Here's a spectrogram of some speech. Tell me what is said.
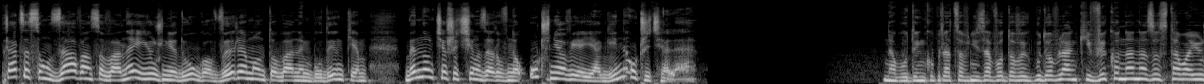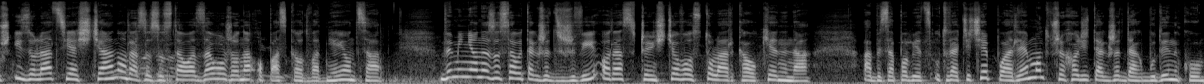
Prace są zaawansowane i już niedługo wyremontowanym budynkiem będą cieszyć się zarówno uczniowie, jak i nauczyciele. Na budynku pracowni zawodowych budowlanki wykonana została już izolacja ścian oraz została założona opaska odwadniająca. Wymienione zostały także drzwi oraz częściowo stolarka okienna. Aby zapobiec utracie ciepła, remont przechodzi także dach budynku.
